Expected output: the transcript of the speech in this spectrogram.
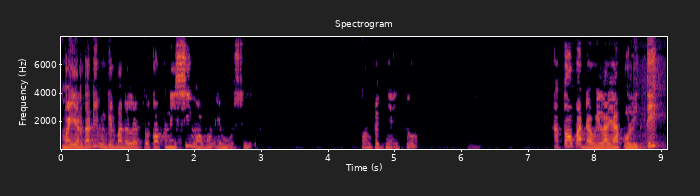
Mayer tadi mungkin pada level kognisi maupun emosi, konfliknya itu, atau pada wilayah politik,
